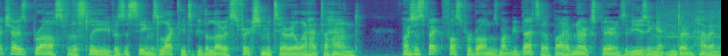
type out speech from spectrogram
I chose brass for the sleeve as it seems likely to be the lowest friction material I had to hand. I suspect phosphor bronze might be better, but I have no experience of using it and don't have any.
